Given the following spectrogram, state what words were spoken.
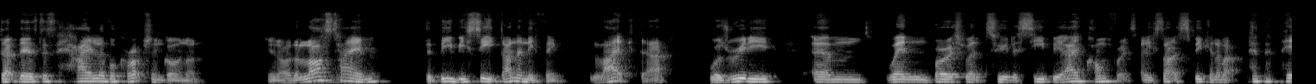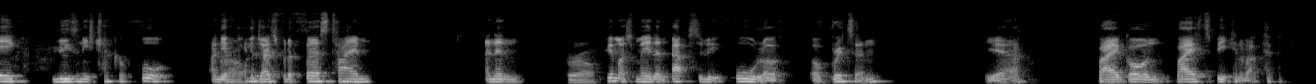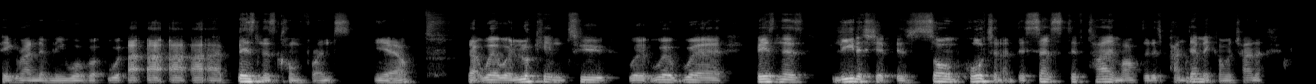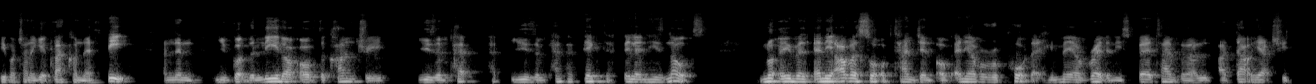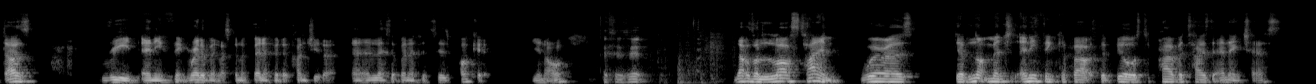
that there's this high level corruption going on. You know, the last time the BBC done anything like that was really um, when Boris went to the CBI conference and he started speaking about Peppa Pig losing his track of thought, and he Bro. apologized for the first time, and then bro. pretty much made an absolute fool of of Britain. Yeah, by going by speaking about Peppa Pig randomly at, at, at, a business conference. Yeah, that where we're looking to where where, where business leadership is so important at this sensitive time after this pandemic, and we're trying to people are trying to get back on their feet. And then you've got the leader of the country using Pep using Peppa Pig to fill in his notes not even any other sort of tangent of any other report that he may have read in his spare time, because I, I doubt he actually does read anything relevant that's going to benefit the country, that unless it benefits his pocket. You know, This is it. that was the last time. Whereas they've not mentioned anything about the bills to privatize the NHS.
